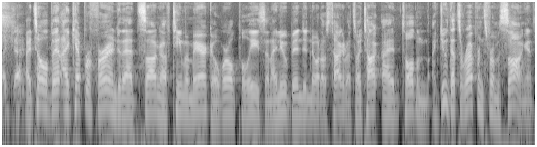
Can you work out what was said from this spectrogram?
Like that? I told Ben I kept referring to that song off Team America, World Police, and I knew Ben didn't know what I was talking about. So I talked. I told him, dude, that's a reference from a song, and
